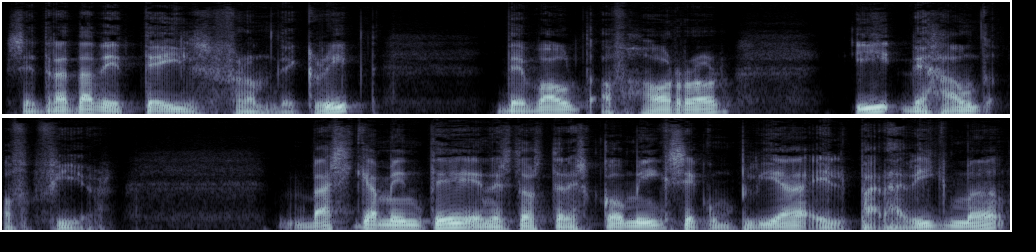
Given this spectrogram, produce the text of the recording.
Se trata de Tales from the Crypt, The Vault of Horror y The Hound of Fear. Básicamente en estos tres cómics se cumplía el paradigma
